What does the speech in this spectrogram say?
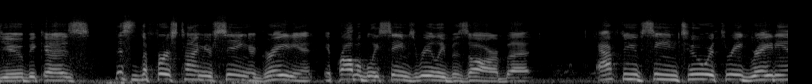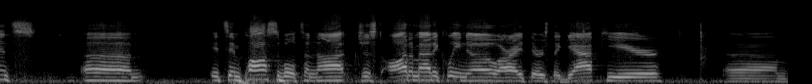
You because this is the first time you're seeing a gradient. It probably seems really bizarre, but after you've seen two or three gradients, um, it's impossible to not just automatically know, all right, there's the gap here. Um,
